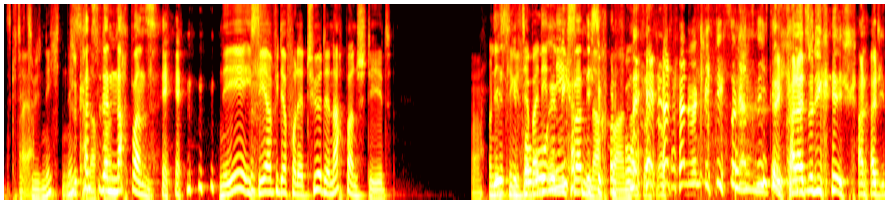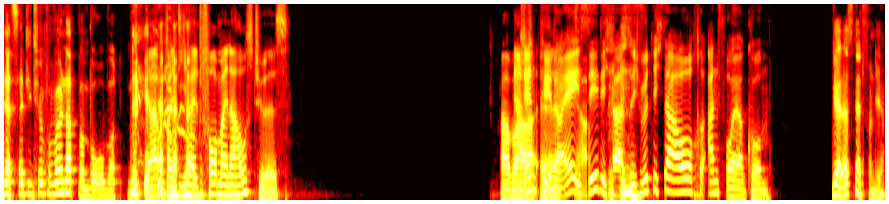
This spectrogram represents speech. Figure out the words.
Jetzt geht er Naja. zu den nicht, Wieso nächsten kannst du Nachbarn. denn Nachbarn sehen? Nee, ich sehe ja, wie der vor der Tür der Nachbarn steht. Und jetzt klingelt er bei den nächsten kann nicht so Nachbarn. konform sein. das kann wirklich nicht so ganz richtig Ich kann halt so die, ich kann halt jederzeit die Tür von meinem Nachbarn beobachten. Ja, weil die halt vor meiner Haustür ist. Aber. Ja, renn, Peter, äh, ey, ich ja. sehe dich da. Also ich würde dich da auch anfeuern kommen. Ja, das ist nett von dir.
